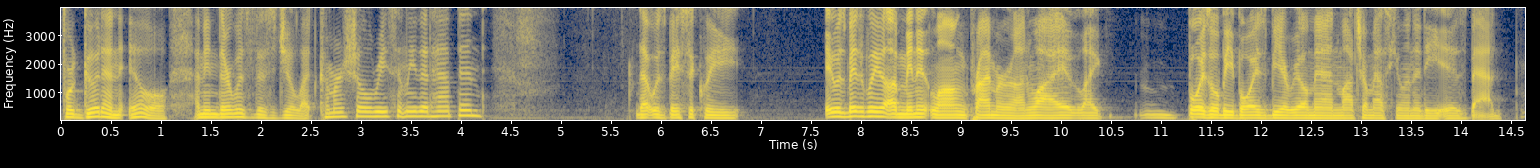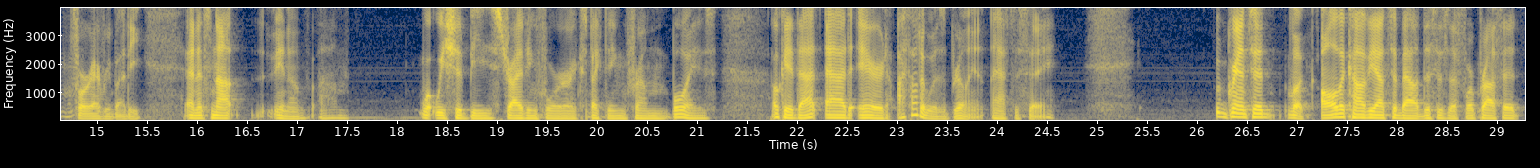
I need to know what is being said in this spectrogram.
for good and ill. I mean there was this gillette commercial recently that happened that was basically it was basically a minute long primer on why like boys will be boys be a real man. Macho masculinity is bad for everybody. And it's not you know um, what we should be striving for or expecting from boys. Okay that ad aired. I thought it was brilliant i have to say. Granted, look, all the caveats about this is a for profit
